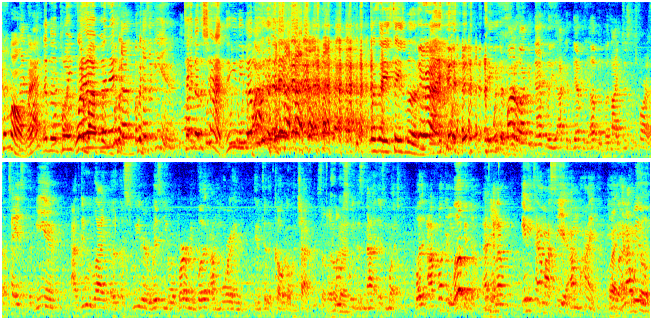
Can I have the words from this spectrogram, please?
Come on, man. That little point What five about with the- it? Because, because again, Take like, another with- shot. Do you need another? bottle- What's that his taste buds? With the bottle, I could definitely, I could definitely up it. But like, just as far as the taste, again, I do like a, a sweeter whiskey or bourbon, but I'm more in, into the cocoa and chocolate. So the fruit Okay. sweetness not as much. But I fucking love it though. I- And I'm, anytime I see it, I'm behind it. And, Right. and I will,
